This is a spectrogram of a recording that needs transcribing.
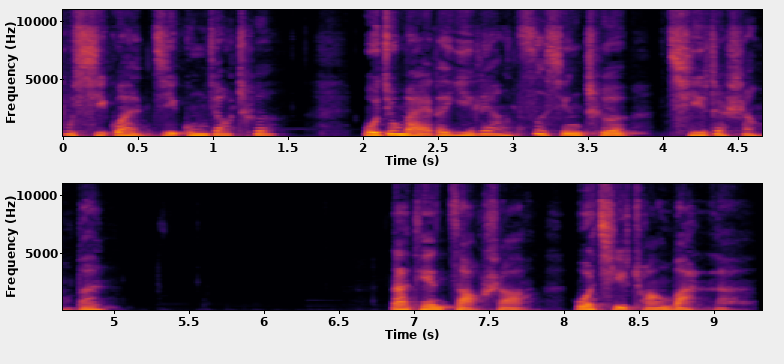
不习惯挤公交车。我就买了一辆自行车，骑着上班。那天早上我起床晚了，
